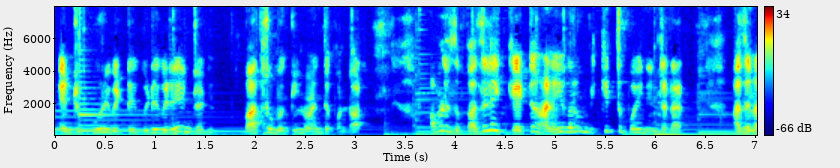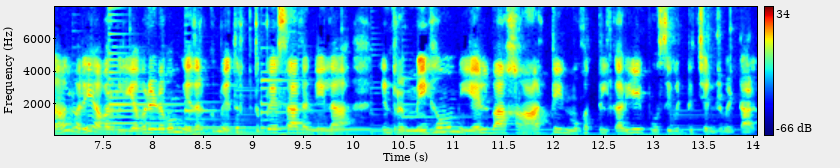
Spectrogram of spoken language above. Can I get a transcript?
என்று கூறிவிட்டு விடுவிடு என்று பாத்ரூமுக்குள் நுழைந்து கொண்டாள். அவளது பதிலை கேட்டு அனைவரும் விக்கித்து போய் நின்றனர். அதனால் வரை அவர்கள் எவரிடமும் எதற்கும் எதிர்த்து பேசாத நிலா இன்று மிகவும் இயல்பாக ஆர்த்தியின் முகத்தில் கரியை பூசிவிட்டு சென்று விட்டாள்.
